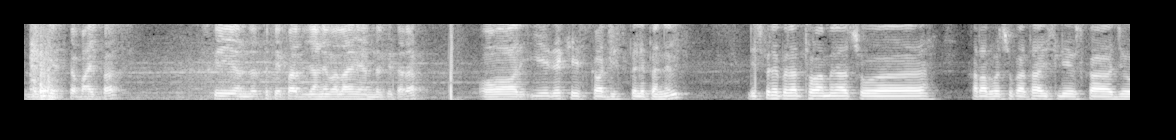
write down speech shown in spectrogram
देखिए इसका बाईपास इसके अंदर से पेपर जाने वाला है अंदर की तरफ़। और ये देखिए इसका डिस्प्ले पैनल डिस्प्ले पैनल थोड़ा मेरा ख़राब हो चुका था, इसलिए उसका जो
